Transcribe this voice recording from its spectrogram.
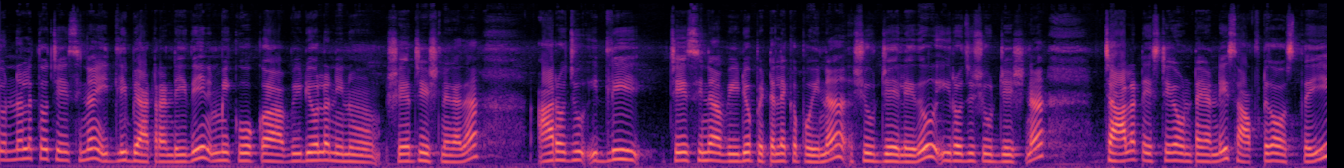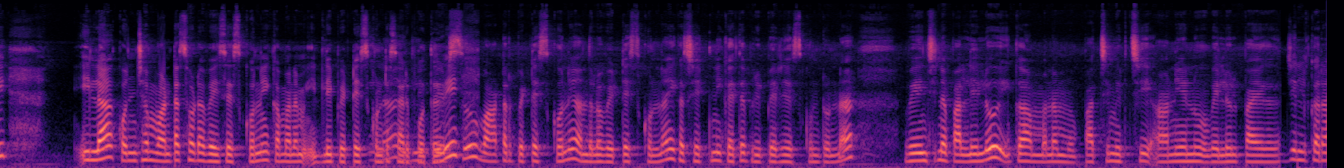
జొన్నలతో చేసిన ఇడ్లీ బ్యాటర్ అండి ఇది. మీకు ఒక వీడియోలో నేను షేర్ చేసిన కదా ఆ రోజు ఇడ్లీ చేసిన వీడియో పెట్టలేకపోయినా షూట్ చేయలేదు. ఈరోజు షూట్ చేసిన చాలా టేస్టీగా ఉంటాయండి సాఫ్ట్గా వస్తాయి. ఇలా కొంచెం వంట సోడా వేసేసుకొని ఇక మనం ఇడ్లీ పెట్టేసుకుంటే సరిపోతుంది. వాటర్ పెట్టేసుకొని అందులో పెట్టేసుకున్నా ఇక చట్నీకి అయితే ప్రిపేర్ చేసుకుంటున్నా. వేయించిన పల్లీలు ఇక మనం పచ్చిమిర్చి ఆనియన్ వెల్లుల్లిపాయ జీలకర్ర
